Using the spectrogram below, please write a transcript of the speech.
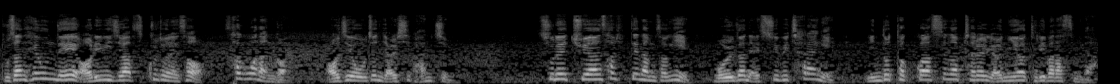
부산 해운대의 어린이집 앞 스쿨존에서 사고가 난 건 어제 오전 10시 반쯤. 술에 취한 30대 남성이 몰던 SUV 차량이 인도턱과 승합차를 연이어 들이받았습니다.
